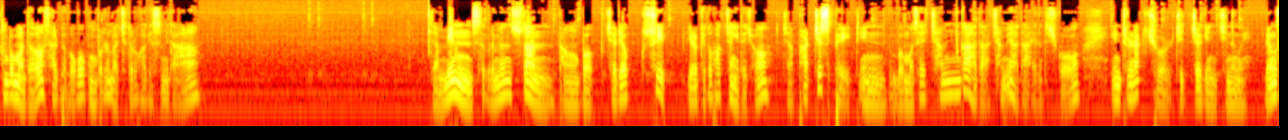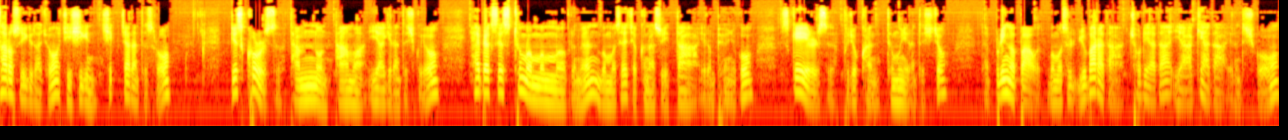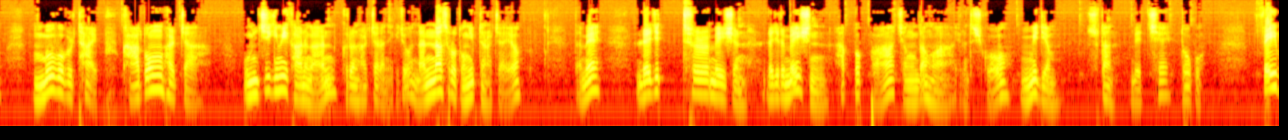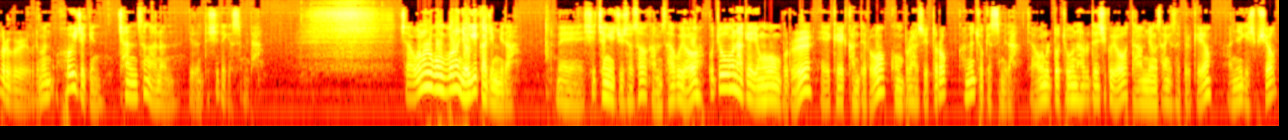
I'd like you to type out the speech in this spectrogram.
한 번만 더 살펴보고 공부를 마치도록 하겠습니다. 자, means 그러면 수단, 방법, 재력, 수입 이렇게도 확장이 되죠. 자, participate in 뭐뭐에 참가하다, 참여하다 이런 뜻이고 intellectual 지적인 지능의 명사로 쓰이기도 하죠. 지식인, 식자란 뜻으로. discourse, 담론, 담화, 이야기란 뜻이고요. have access to 뭐뭐뭐 그러면 뭐뭐에 접근할 수 있다 이런 표현이고 scarce, 부족한, 드문이란 뜻이죠. bring about, 뭐뭇을 유발하다, 초래하다, 야기하다 이런 뜻이고 movable type, 가동 활자, 움직임이 가능한 그런 활자란 얘기죠. 낱낱으로 독립된 활자예요. 그 다음에 legitimation, legitimation, 합법화, 정당화 이런 뜻이고 medium, 수단, 매체, 도구 favorable, 그러면 호의적인, 찬성하는 이런 뜻이 되겠습니다. 자, 오늘 공부는 여기까지입니다. 네, 시청해 주셔서 감사하고요. 꾸준하게 영어 공부를 예, 계획한 대로 공부를 할 수 있도록 하면 좋겠습니다. 자, 오늘 또 좋은 하루 되시고요. 다음 영상에서 뵐게요. 안녕히 계십시오.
